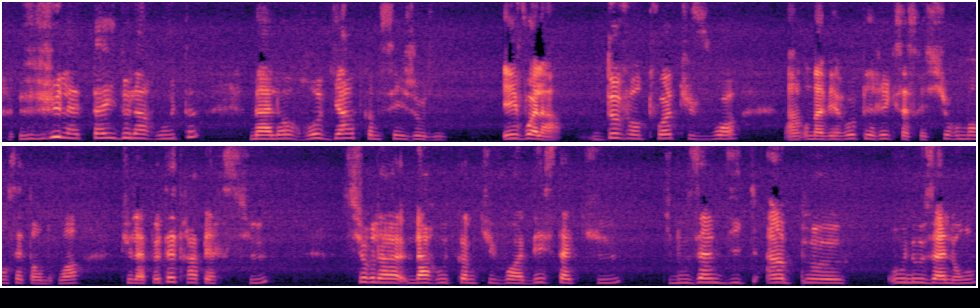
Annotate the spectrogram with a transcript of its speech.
vu la taille de la route. Mais alors regarde comme c'est joli. Et voilà, devant toi tu vois, hein, on avait repéré que ça serait sûrement cet endroit. Tu l'as peut-être aperçu. Sur la, route, comme tu vois, des statues qui nous indiquent un peu où nous allons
